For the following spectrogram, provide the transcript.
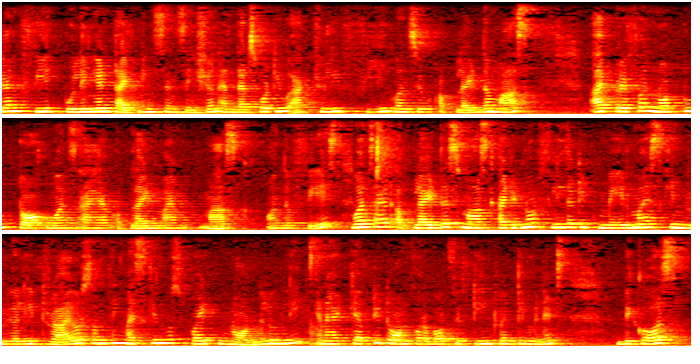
can feel pulling and tightening sensation and that's what you actually feel once you've applied the mask I prefer not to talk once I have applied my mask on the face. Once I had applied this mask, I did not feel that it made my skin really dry or something. My skin was quite normal only and I had kept it on for about 15-20 minutes because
